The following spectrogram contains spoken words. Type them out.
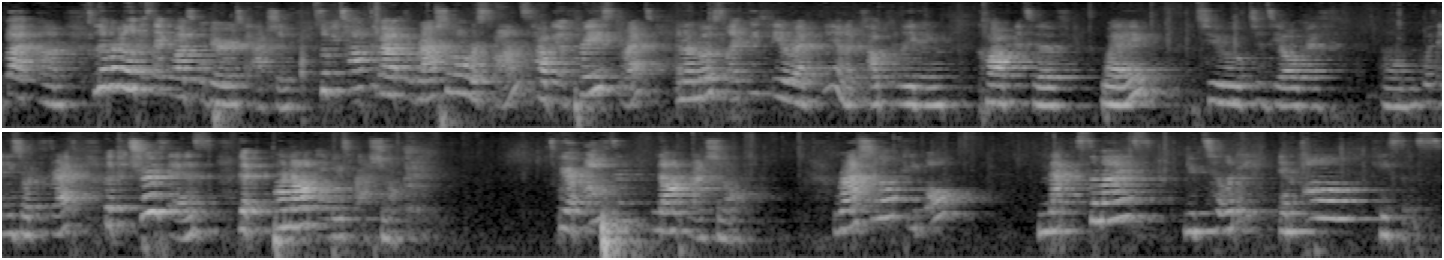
But, um, so then we're going to look at psychological barriers to action. So we talked about the rational response, how we appraise threat, and are most likely theoretically in a calculating cognitive way to, to deal with, um, with any sort of threat. But the truth is that we're not always rational. We are often not rational. Rational people maximize utility in all cases.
